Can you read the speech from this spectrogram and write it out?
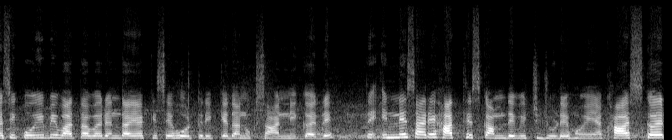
ਅਸੀਂ ਕੋਈ ਵੀ ਵਾਤਾਵਰਣ ਦਾ ਜਾਂ ਕਿਸੇ ਹੋਰ ਤਰੀਕੇ ਦਾ ਨੁਕਸਾਨ ਨਹੀਂ ਕਰ ਰਹੇ ਤੇ ਇੰਨੇ ਸਾਰੇ ਹੱਥ ਇਸ ਕੰਮ ਦੇ ਵਿੱਚ ਜੁੜੇ ਹੋਏ ਆ, ਖਾਸ ਕਰ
